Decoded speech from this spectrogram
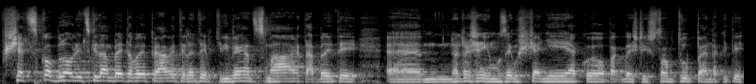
všecko bylo, vždycky tam byly, to byly právě tyhle ty Cleveland Smart a byly ty eh, nadržený muzeumšťani, jako jo, pak byly ty Stormtrooper, takový ty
